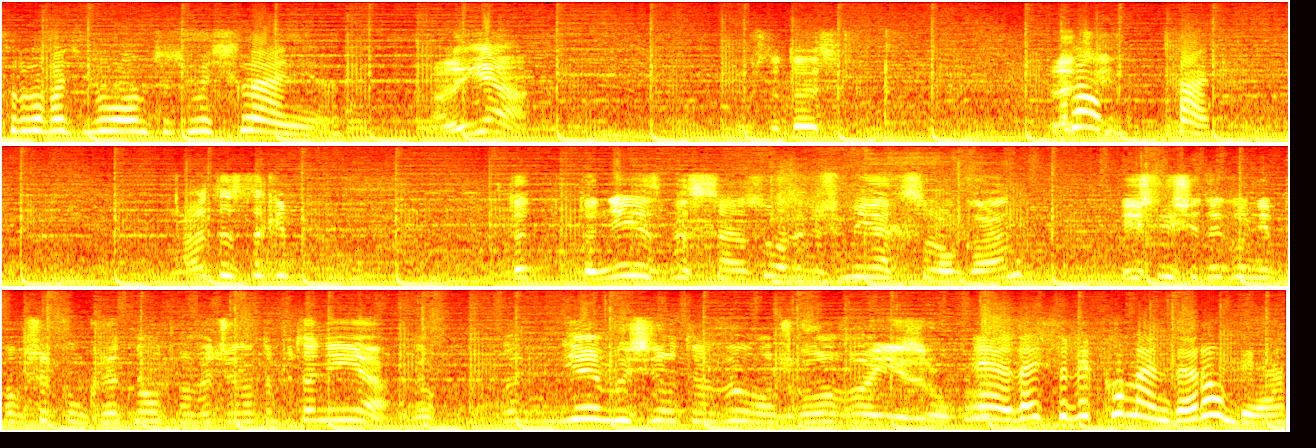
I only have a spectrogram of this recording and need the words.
spróbować wyłączyć myślenie. Ale ja! Już to, to jest... No, Leci? tak. Ale to jest takie... To, to nie jest bez sensu, ale brzmi jak slogan. Jeśli się tego nie poprze konkretną odpowiedzią na to pytanie jak? No, no nie myśl o tym, wyłącz głowę i zrób. Nie, daj sobie komendę, robię.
